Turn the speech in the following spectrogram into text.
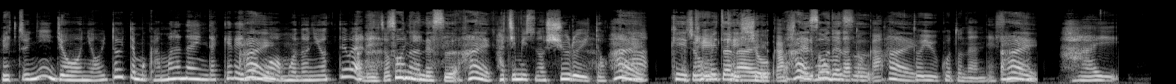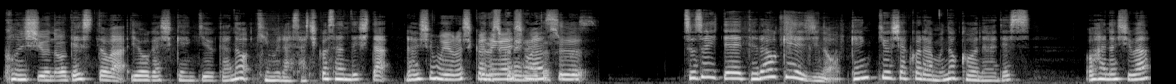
別に常温に置いといても構わないんだけれども、はい、ものによっては冷蔵庫に。そうなんです。はい。蜂蜜の種類とか、はい、形状みたいな。結晶化してるものだとか、はい、ということなんですね。はい。はい。今週のゲストは洋菓子研究家の木村幸子さんでした。来週もよろしくお願いします。ます続いて、寺尾刑事の研究者コラムのコーナーです。お話は、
